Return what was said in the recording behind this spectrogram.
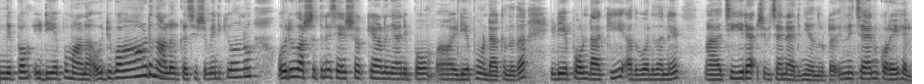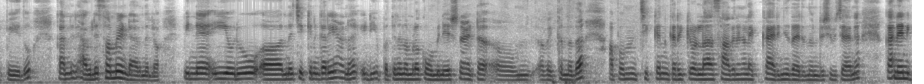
ഇന്നിപ്പം ഇടിയപ്പമാണ്. ഒരുപാട് നാളുകൾക്ക് ശേഷം എനിക്ക് തോന്നുന്നു ഒരു വർഷത്തിന് ശേഷമൊക്കെയാണ് ഞാനിപ്പോൾ ഇടിയപ്പം ഉണ്ടാക്കുന്നത്. ഇടിയപ്പം ഉണ്ടാക്കി അതുപോലെ തന്നെ ചീര ശിവിച്ചാൻ അരിഞ്ഞു തന്നു കേട്ടോ. ഇന്ന് ഞാൻ കുറേ ഹെൽപ്പ് ചെയ്തു. കാരണം രാവിലെ സമയം ഉണ്ടായിരുന്നല്ലോ. പിന്നെ ഈ ഒരു ഇന്ന് ചിക്കൻ കറിയാണ് ഇടിയപ്പത്തിന് നമ്മൾ കോമ്പിനേഷനായിട്ട് വെക്കുന്നത്. അപ്പം ചിക്കൻ കറിക്കുള്ള സാധനങ്ങളൊക്കെ അരിഞ്ഞു തരുന്നുണ്ട് ശിവിച്ചാൻ കാരണം എനിക്ക്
